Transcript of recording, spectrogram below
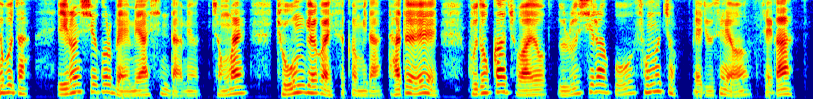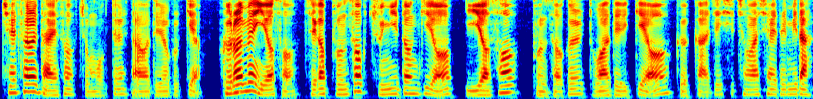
해보자. 이런 식으로 매매하신다면 정말 좋은 결과 있을 겁니다. 다들 구독과 좋아요 누르시라고 소문 좀 내주세요. 제가 최선을 다해서 종목들 나눠드려 볼게요. 그러면 이어서 제가 분석 중이던 기업 이어서 분석을 도와드릴게요. 끝까지 시청하셔야 됩니다.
